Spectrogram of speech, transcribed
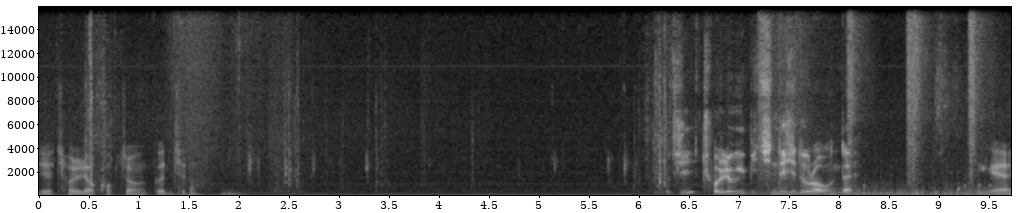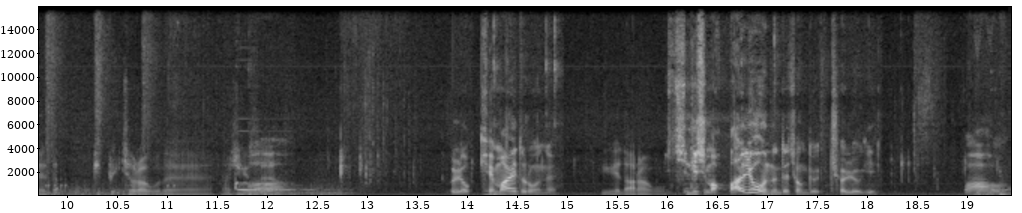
이제 전력 걱정은 끝이다 뭐지? 전력이 미친 듯이 돌아오는데? 이게 나- 빅픽처라고 네 아시겠어요? 와 전력 개 많이 들어오네 이게 나라고 미친 듯이 막 빨리 오는데 전격, 전력이? 와우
